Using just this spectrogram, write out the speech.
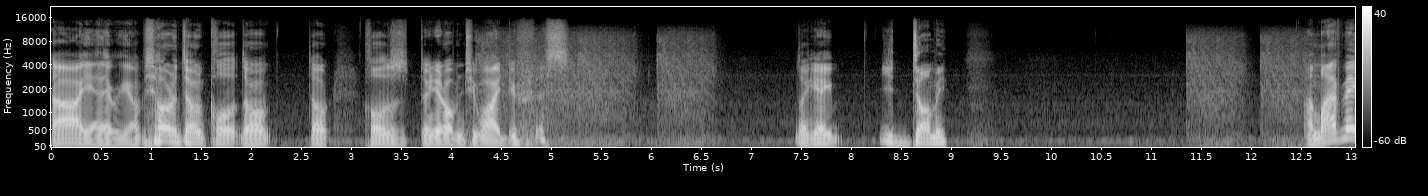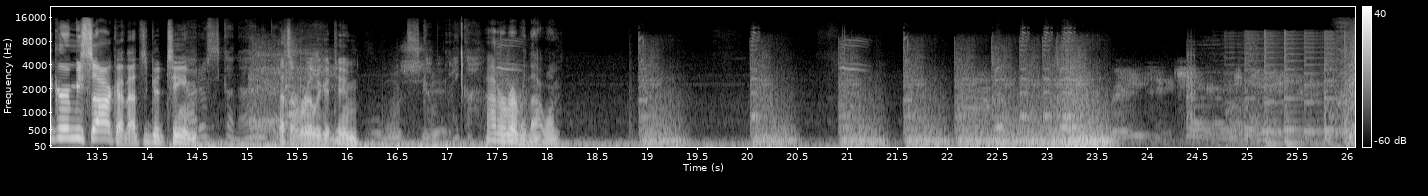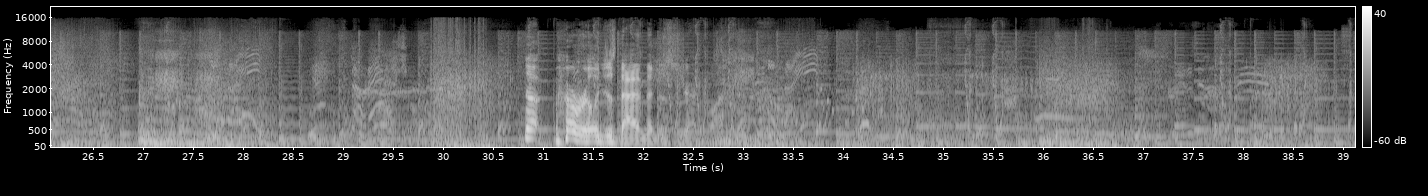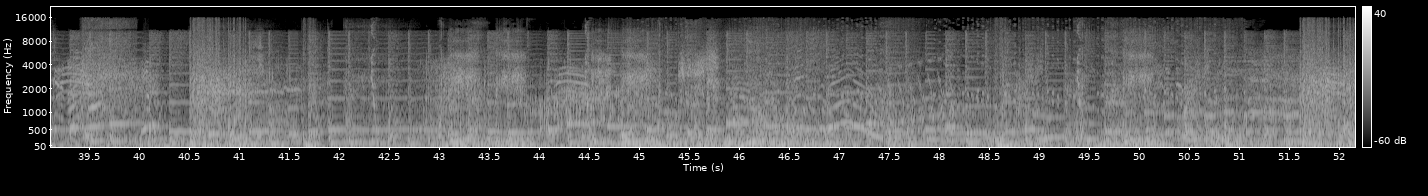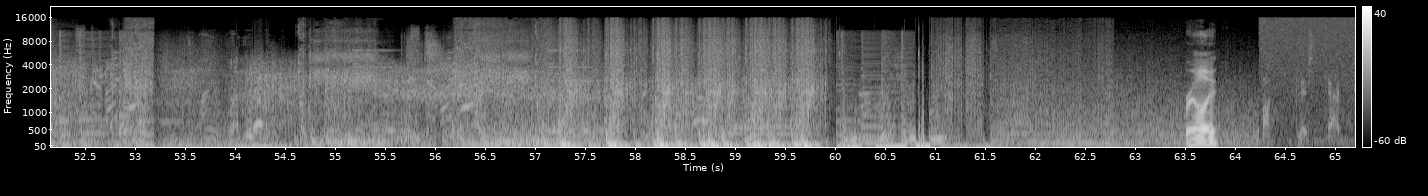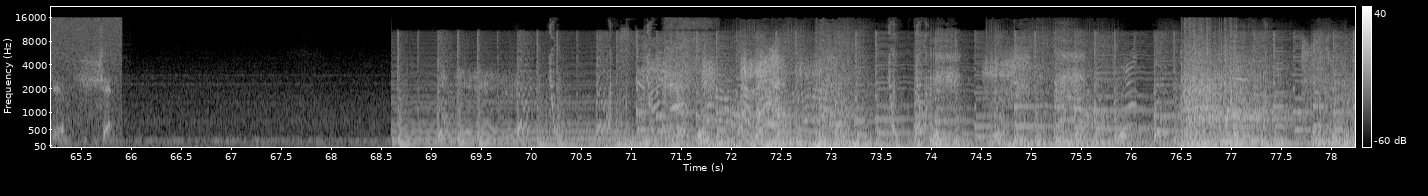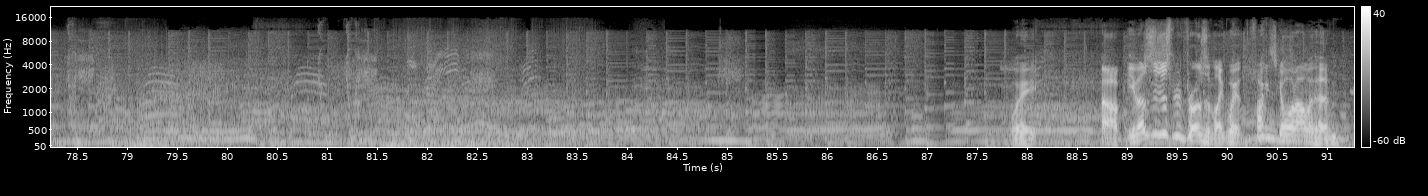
Oh yeah, there we go. Don't don't close don't don't close don't get open too wide, doofus. Like yeah, you, you dummy. I'm Laugh Maker and Misaka. That's a good team. That's a really good team. I don't remember that one. really just that and then just Jack Really? Fuck this goddamn shit. Wait. Oh, he must have just been frozen. Like, wait, what the fuck is going on with him?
